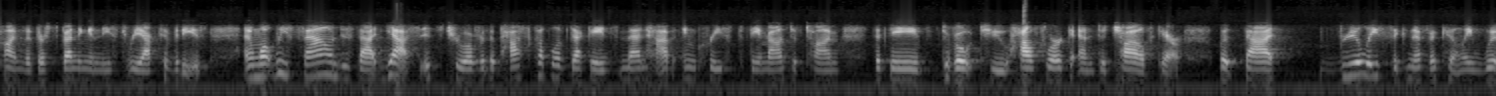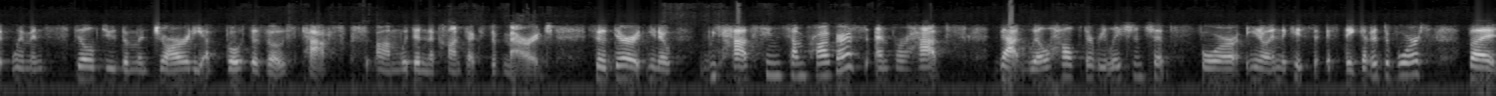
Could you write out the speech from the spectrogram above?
time that they're spending in these three activities. And what we found is that, yes, it's true, over the past couple of decades, men have increased the amount of time that they devote to housework and to childcare. But that really significantly, women still do the majority of both of those tasks um, within the context of marriage. So there, you know, we have seen some progress, and perhaps that will help their relationships for you know in the case that if they get a divorce but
